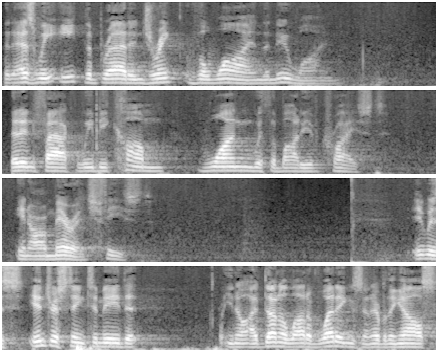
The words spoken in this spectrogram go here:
That as we eat the bread and drink the wine, the new wine, that in fact we become one with the body of Christ in our marriage feast. It was interesting to me that, you know, I've done a lot of weddings and everything else,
